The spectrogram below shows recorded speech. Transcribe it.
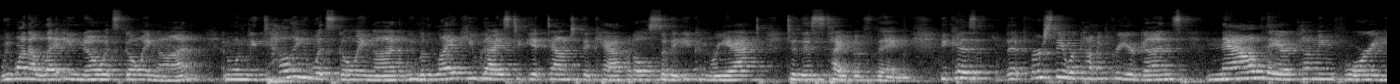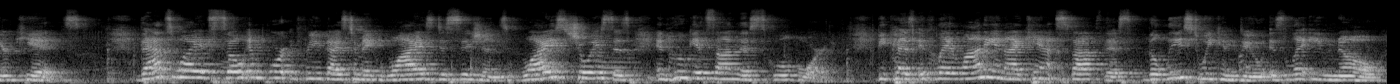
We want to let you know what's going on, and when we tell you what's going on, we would like you guys to get down to the Capitol so that you can react to this type of thing. Because at first they were coming for your guns, now they are coming for your kids. That's why it's so important for you guys to make wise decisions, wise choices in who gets on this school board. Because if Leilani and I can't stop this, the least we can do is let you know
